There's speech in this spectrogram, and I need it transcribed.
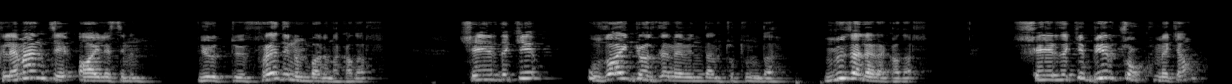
Clementi ailesinin yürüttüğü Freddy'nin barına kadar, şehirdeki uzay gözlemevinden tutun da müzelere kadar, şehirdeki birçok mekan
